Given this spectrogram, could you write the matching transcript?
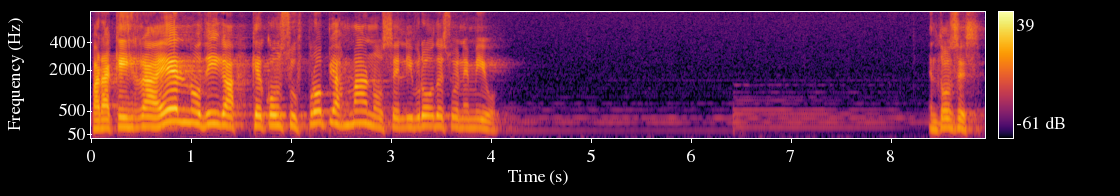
Para que Israel no diga que con sus propias manos se libró de su enemigo. Entonces,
